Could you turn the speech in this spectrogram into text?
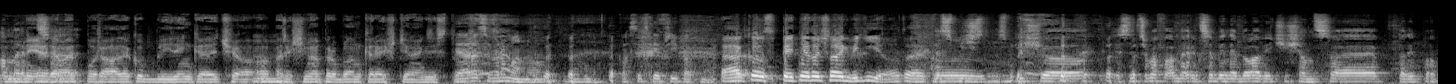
Americe... My jedeme pořád jako bleeding edge a, mm. a řešíme problém, který ještě neexistuje. Já jsem Roman, no. Klasický případ, no. A jako zpětně to člověk vidí, jo. To je jako... Spíš, spíš uh, jestli třeba v Americe by nebyla větší šance tady pro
